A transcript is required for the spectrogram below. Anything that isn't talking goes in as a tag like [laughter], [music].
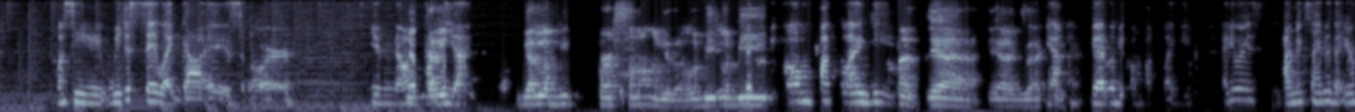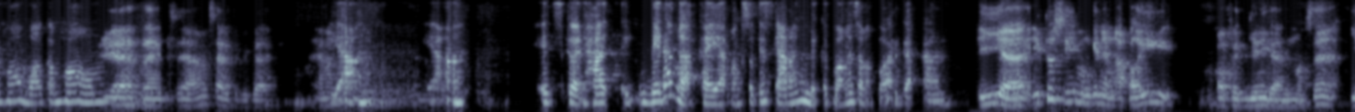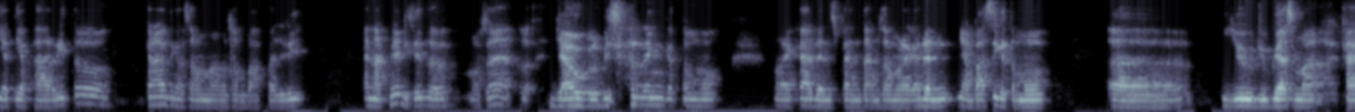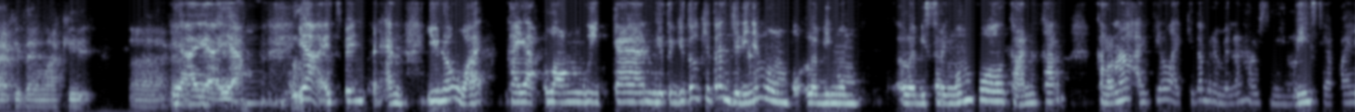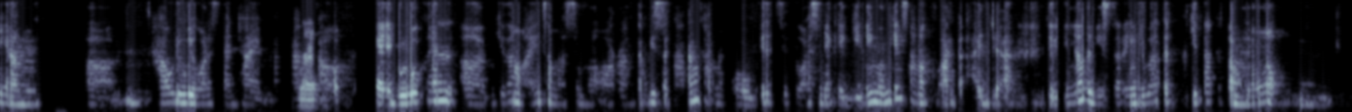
masih we just say like guys or you know ya, biar, biar lebih personal gitu lebih lebih, lebih kompak lagi. Ya yeah, yeah exactly. Yeah, biar lebih kompak lagi. Anyways I'm excited that you're home. Welcome home. Yeah thanks. Yeah I'm excited to be back. Enak. Yeah. Yeah. It's good. Ha, beda nggak kayak maksudnya sekarang deket banget sama keluarga kan? Iya itu sih mungkin yang apalagi covid gini kan maksudnya ya tiap hari tuh kan aku tinggal sama mama sama papa jadi enaknya di situ. Maksudnya jauh lebih [laughs] sering ketemu mereka dan spend time sama mereka. Dan yang pasti ketemu uh, you juga sama kayak kita yang laki uh, ya ya ya. Ya it's been good. And you know what? Kayak long weekend gitu-gitu kita jadinya ngumpul lebih ngumpul lebih sering ngumpul kan. Kar karena I feel like kita benar-benar harus milih siapa yang um, how do we want to spend time? Right kayak dulu kan um, kita main sama semua orang tapi sekarang karena covid situasinya kayak gini mungkin sama keluarga aja. Jadinya lebih sering juga kita ketemu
